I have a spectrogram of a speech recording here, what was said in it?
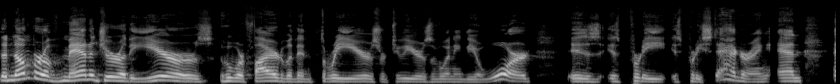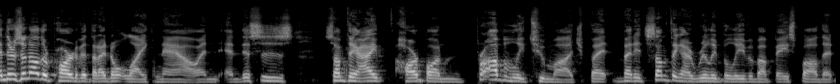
the number of manager of the years who were fired within three years or two years of winning the award is is pretty is pretty staggering. And and there's another part of it that i don't like now. And and this is something I harp on probably too much, but but it's something I really believe about baseball that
